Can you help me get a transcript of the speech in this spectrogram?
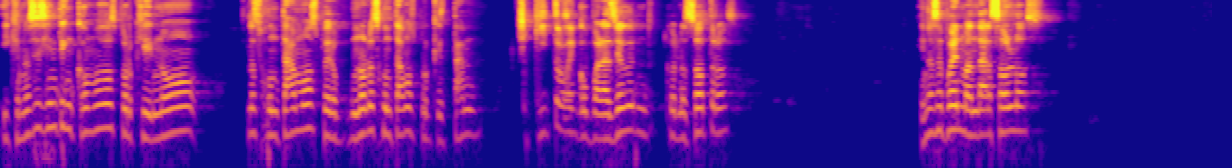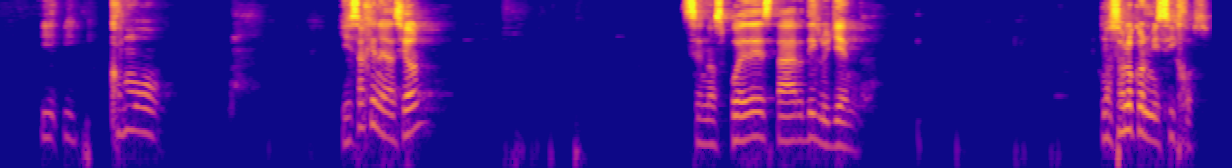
y que no se sienten cómodos porque no los juntamos, pero no los juntamos porque están chiquitos en comparación con nosotros? Y no se pueden mandar solos. ¿Y, y cómo? Y esa generación se nos puede estar diluyendo. No solo con mis hijos,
